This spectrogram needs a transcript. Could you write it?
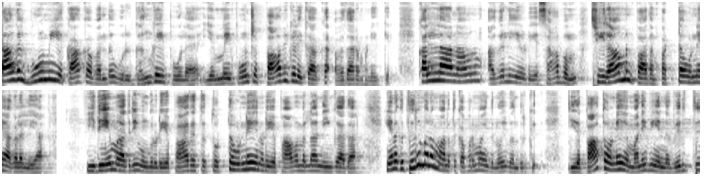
தாங்கள் பூமியை காக்க வந்த ஒரு கங்கை போல எம்மை போன்ற பாவிகளை காக்க அவதாரம் பண்ணியிருக்கேன். கல்லானாலும் அகலியுடைய சாபம் ஸ்ரீராமன் பாதம் பட்ட உடனே அகலலையா இதே மாதிரி உங்களுடைய பாதத்தை தொட்ட உடனே என்னுடைய பாவமெல்லாம் நீங்காதா? எனக்கு திருமணம் ஆனதுக்கு அப்புறமா இந்த நோய் வந்திருக்கு. இதை பார்த்த உடனே என் மனைவி என்னை வெறுத்து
